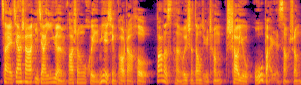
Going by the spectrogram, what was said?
在加沙一家医院发生毁灭性爆炸后，巴勒斯坦卫生当局称至少有五百人丧生。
